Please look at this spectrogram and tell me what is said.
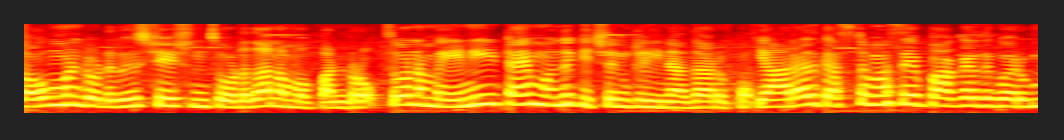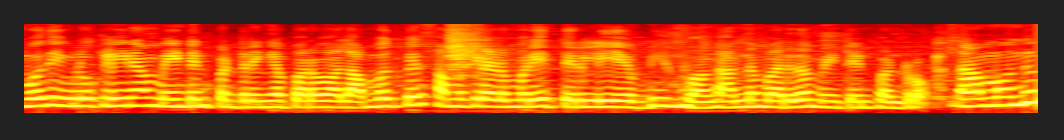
கவர்மெண்டோட ரிஜிஸ்ட்ரேஷன்ஸோட தான் நம்ம பண்ணுறோம் ஸோ நம்ம எனி டைம் வந்து கிச்சன் க்ளீனாக தான் இருக்கும். யாராவது கஸ்டமர்ஸே பார்க்கறதுக்கு வரும்போது இவ்வளோ க்ளீனாக மெயின்டைன் பண்ணுறீங்க பரவாயில்ல. ஐம்பது பேர் சமைக்கிற இடம் மாதிரியே தெரியலையே அப்படிம்பாங்க அந்த மாதிரி தான் மெயின்டைன் பண்ணுறோம் நம்ம வந்து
